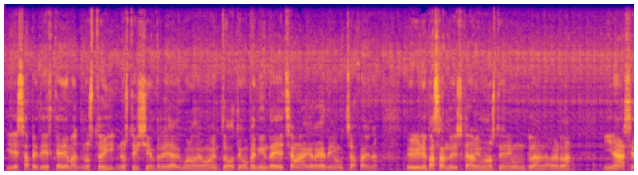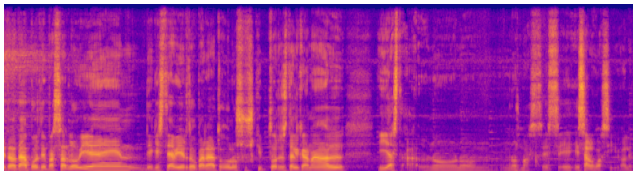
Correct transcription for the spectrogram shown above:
y les apetezca y demás. No estoy, no estoy siempre, bueno, de momento tengo pendiente ahí echar una guerra que tengo mucha faena, pero iré pasando. Y es que ahora mismo no estoy en ningún clan, la verdad. Y nada, se trata pues de pasarlo bien, de que esté abierto para todos los suscriptores del canal y ya está. No, no, no es más, es, es algo así, ¿vale?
